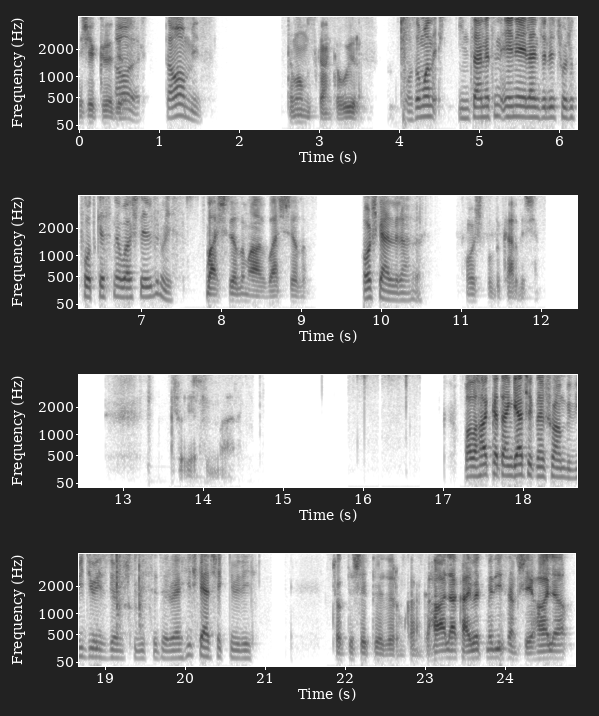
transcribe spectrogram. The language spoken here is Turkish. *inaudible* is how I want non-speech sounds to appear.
Teşekkür ediyorum. Tamamdır. Tamam mıyız? Tamamız kanka buyurun. O zaman internetin en eğlenceli çocuk podcastine başlayabilir miyiz? Başlayalım abi başlayalım. Hoş geldin abi. Hoş bulduk kardeşim. Şöyle yapayım bari. Valla hakikaten gerçekten şu an bir video izliyormuş gibi hissediyorum. Yani hiç gerçek gibi değil. Çok teşekkür ediyorum kanka. Hala kaybetmediysem şeyi hala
